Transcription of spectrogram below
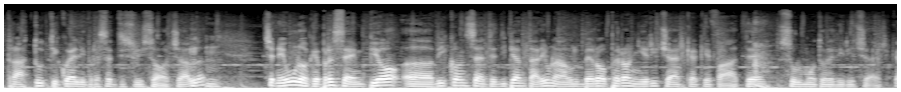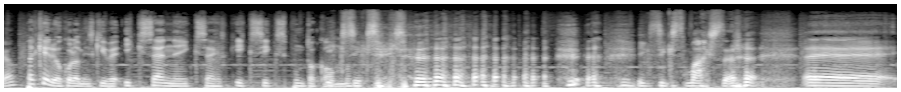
tra tutti quelli presenti sui social. Mm-mm. Ce n'è uno che per esempio eh, vi consente di piantare un albero per ogni ricerca che fate Ah. sul motore di ricerca. Perché lui quello mi scrive xnxx.com? XXX XX Master Eh,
